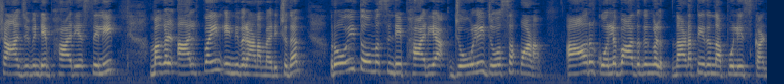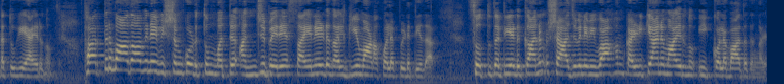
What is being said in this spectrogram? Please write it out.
ഷാജുവിന്റെ ഭാര്യ സെലി മകൾ ആൽഫൈൻ എന്നിവരാണ് മരിച്ചത്. റോയ് തോമസിന്റെ ഭാര്യ ജോളി ജോസഫാണ് ആറ് കൊലപാതകങ്ങളും നടത്തിയതെന്ന പോലീസ് കണ്ടെത്തുകയായിരുന്നു. ഭർത്തൃമാതാവിനെ വിഷം കൊടുത്തും മറ്റ് അഞ്ചു പേരെ സയനൈഡ് നൽകിയുമാണ് കൊലപ്പെടുത്തിയത്. സ്വത്ത് തട്ടിയെടുക്കാനും ഷാജുവിനെ വിവാഹം കഴിക്കാനുമായിരുന്നു ഈ കൊലപാതകങ്ങൾ.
